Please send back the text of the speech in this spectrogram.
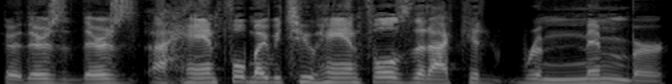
there, there's there's a handful, maybe two handfuls that I could remember,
